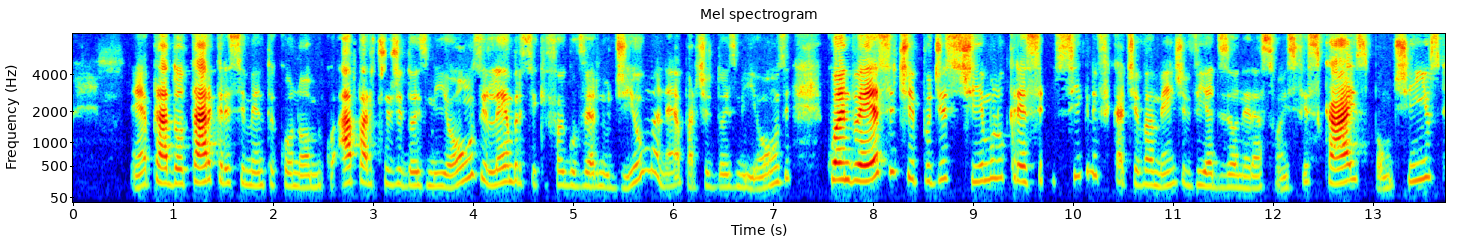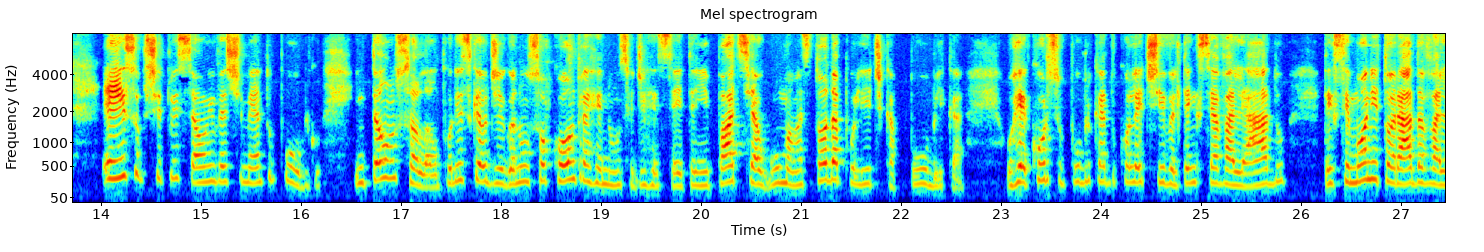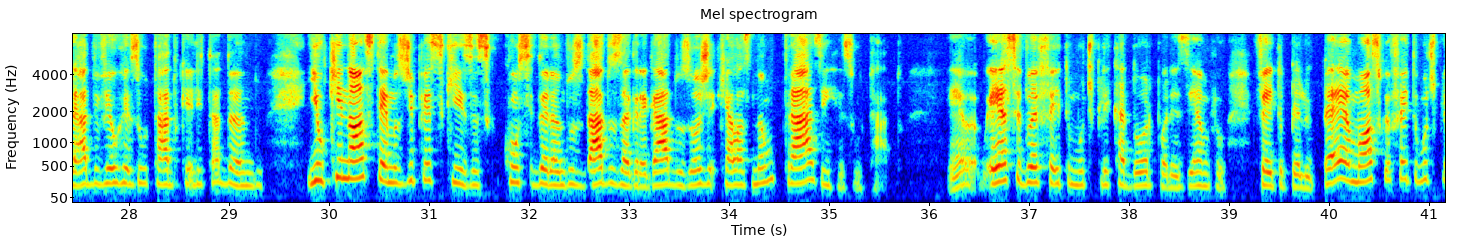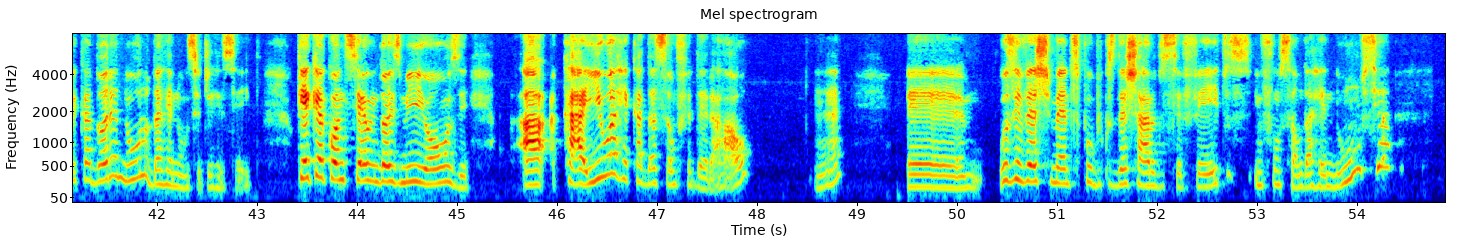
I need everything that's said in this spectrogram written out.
é, para adotar crescimento econômico a partir de 2011. Lembre-se que foi governo Dilma, né, a partir de 2011, quando esse tipo de estímulo cresceu significativamente via desonerações fiscais, pontinhos, e em substituição ao investimento público. Então, Solão, por isso que eu digo, eu não sou contra a renúncia de receita em hipótese alguma, mas toda a política pública, o recurso público é do coletivo, ele tem que ser avaliado, tem que ser monitorado, avaliado e ver o resultado que ele está dando. E o que nós temos de pesquisas, considerando os dados agregados hoje, que elas não trazem resultado. É, esse do efeito multiplicador, por exemplo, feito pelo IPEA, mostra que o efeito multiplicador é nulo da renúncia de receita. O que, que aconteceu em 2011? A, caiu a arrecadação federal, né? é, os investimentos públicos deixaram de ser feitos em função da renúncia,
